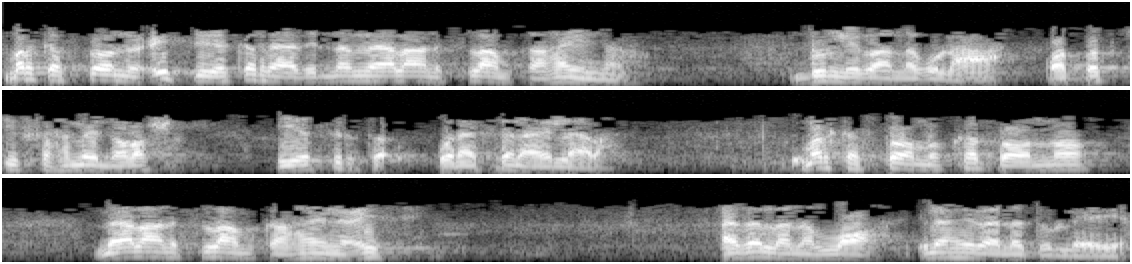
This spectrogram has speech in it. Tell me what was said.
Markastoonu cisiga ka raadina meelaan islaamka ahayna dulli baa nagu dhacaa waa dadkii fahmay nolosha iyo sirta wanaagsan ay leedahay. Markastoonu ka doonno meelaan islaamka ahayn cisi adalana allah ilaahay baana duleeya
